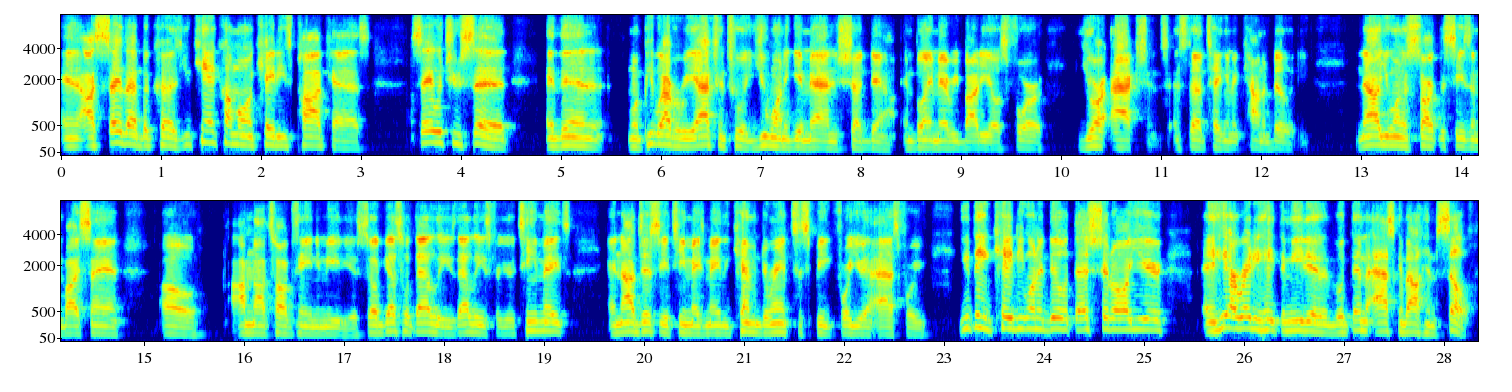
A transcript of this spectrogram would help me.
And I say that because you can't come on KD's podcast, say what you said, and then when people have a reaction to it, you want to get mad and shut down and blame everybody else for your actions instead of taking accountability. Now you want to start the season by saying, "Oh, I'm not talking to any media." So guess what that leaves? That leaves for your teammates and not just your teammates, mainly Kevin Durant to speak for you and ask for you. You think KD want to deal with that shit all year? And he already hate the media with them asking about himself,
